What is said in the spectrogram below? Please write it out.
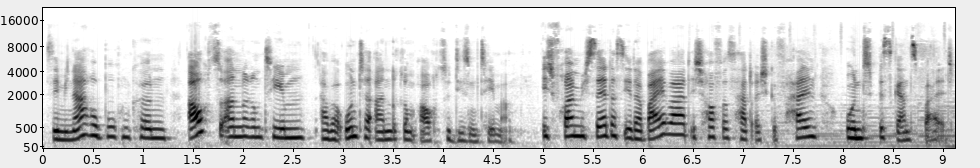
Seminare buchen können, auch zu anderen Themen, aber unter anderem auch zu diesem Thema. Ich freue mich sehr, dass ihr dabei wart. Ich hoffe, es hat euch gefallen und bis ganz bald.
